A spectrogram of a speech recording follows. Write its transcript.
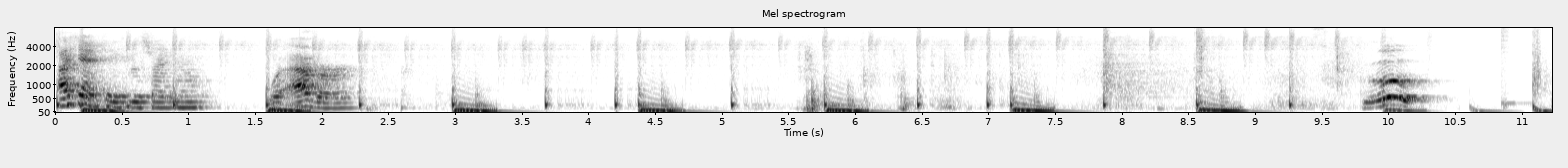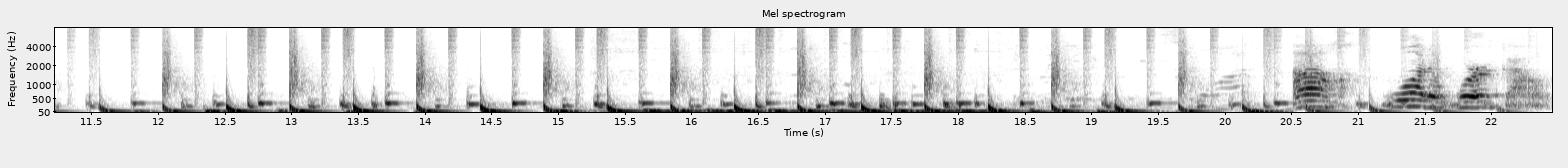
I can't take this right now. Whatever. Ugh, what a workout.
